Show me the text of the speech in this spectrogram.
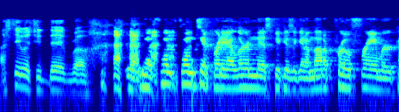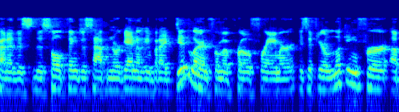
I see what you did, bro. Yeah, no, fun, fun tip, Freddie. I learned this because again, I'm not a pro framer. Kind of this this whole thing just happened organically, but I did learn from a pro framer is if you're looking for a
